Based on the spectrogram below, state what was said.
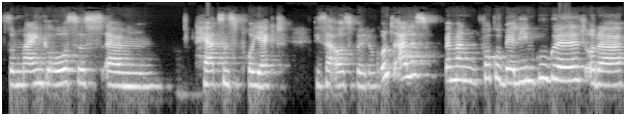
so mein großes ähm, Herzensprojekt dieser Ausbildung. Und alles, wenn man Coco Berlin googelt oder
